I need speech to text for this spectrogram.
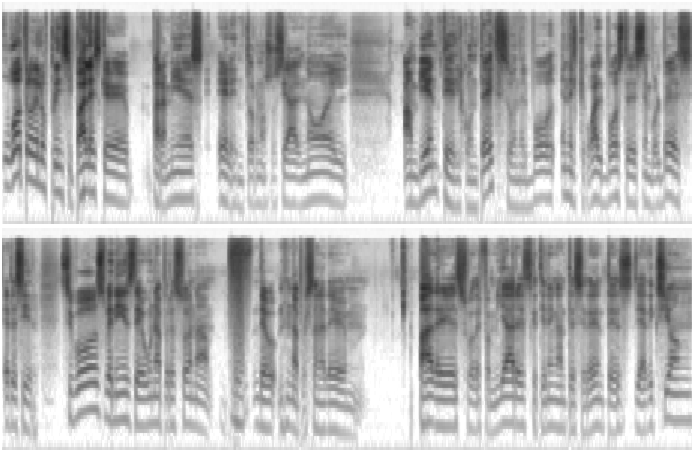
u otro de los principales que para mí es el entorno social, no el ambiente, el contexto en el, en el que cual vos te desenvolves. Es decir, si vos venís de una persona de una persona de mm, padres o de familiares que tienen antecedentes de adicción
